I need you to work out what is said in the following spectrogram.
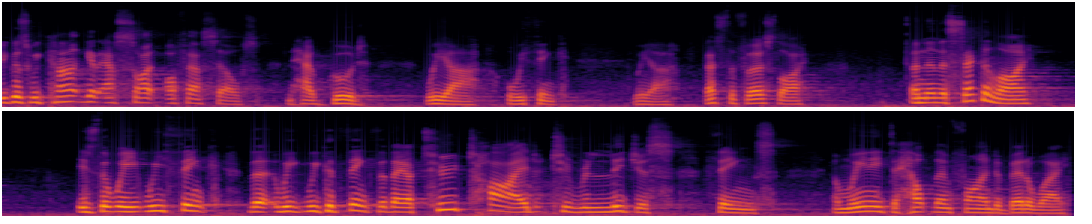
because we can't get our sight off ourselves and how good we are or we think we are. That's the first lie. And then the second lie is that we, we think that we, we could think that they are too tied to religious things and we need to help them find a better way.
